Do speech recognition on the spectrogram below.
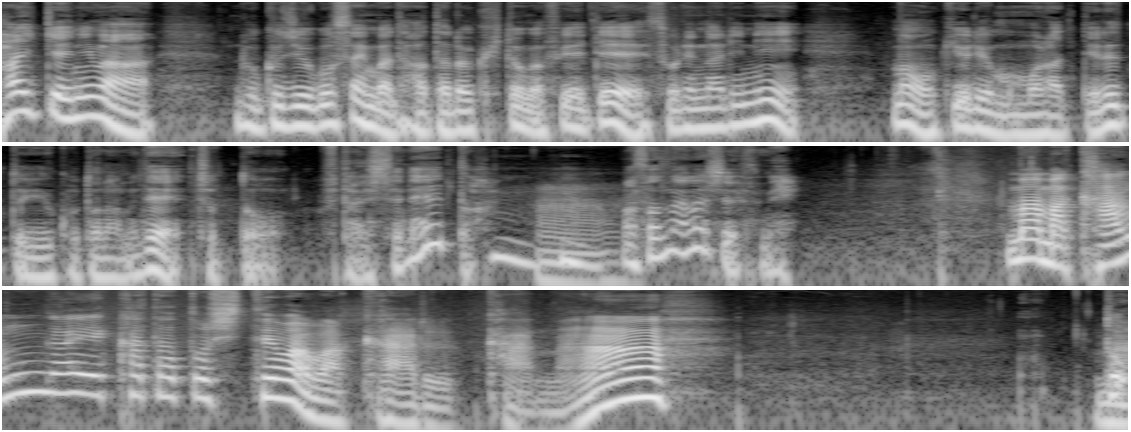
背景には65歳まで働く人が増えてそれなりに、まあ、お給料ももらってるということなのでちょっと負担してねと、うん、まあ、そんな話ですね。まあまあ考え方としてはわかるかな。と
